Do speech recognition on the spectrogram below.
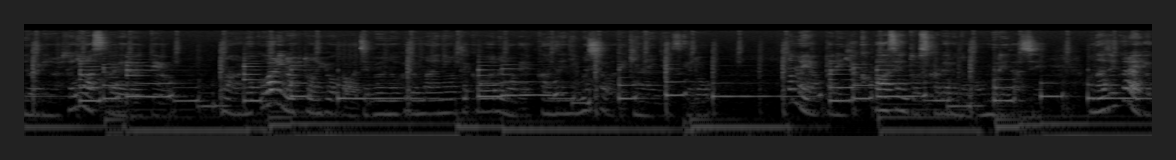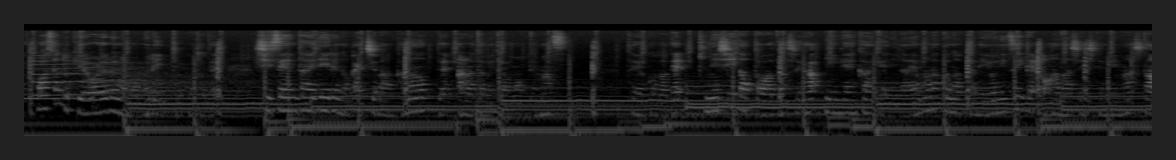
2割の人には好かれるっていう。まあ6割の人の評価は自分の振る舞いによって変わるので完全に無視はできないんですけど。でもやっぱり100%好かれるのも無理だし同じくらい100%嫌われるのも無理っていうことで自然体でいるのが一番かなって改めて思ってます。ということで気にしいだった私が人間関係に悩まなくなった理由についてお話ししてみました。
